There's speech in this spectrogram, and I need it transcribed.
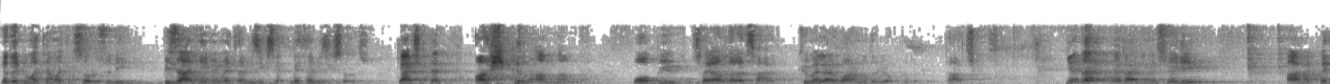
ya da bir matematik sorusu değil. Bizatihi bir metafizik, metafizik sorusu. Gerçekten aşkın anlamda o büyük sayarlara sahip kümeler var mıdır yok mudur tartışması. Ya da efendime söyleyeyim Ahmet Bey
